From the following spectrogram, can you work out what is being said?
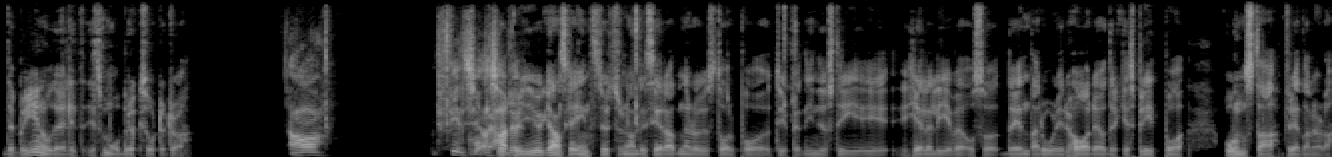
det blir nog det lite i små bruksorter tror jag. Ja. Det finns ju, Ja, alltså, Du hade, blir ju ganska institutionaliserad när du står på typ en industri i, i hela livet och så det enda roliga du har är att dricka sprit på onsdag, fredag, lördag.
